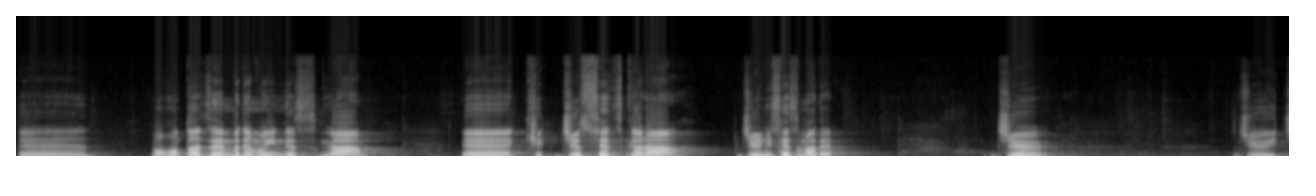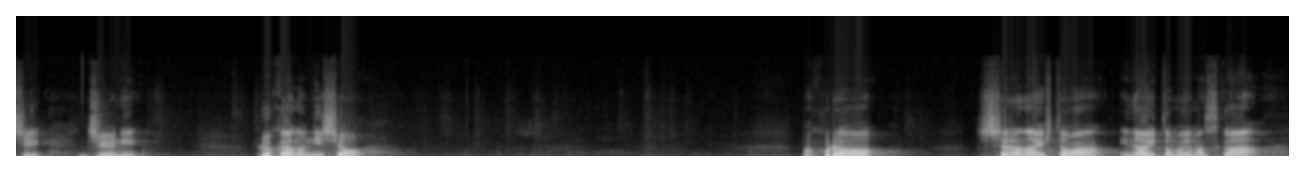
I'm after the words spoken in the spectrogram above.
えーまあ、本当は全部でもいいんですが、えー、10節から12節まで。10、11、12ルカの2章、まあ、これを知らない人はいないと思いますが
